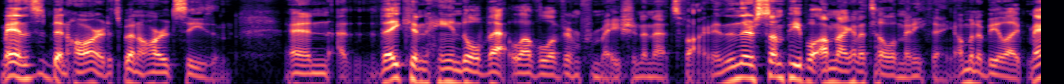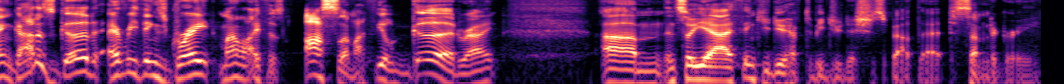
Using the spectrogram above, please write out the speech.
man, this has been hard. It's been a hard season. And uh, they can handle that level of information, and that's fine. And then there's some people I'm not going to tell them anything. I'm going to be like, man, God is good. Everything's great. My life is awesome. I feel good, right? Um, and so, yeah, I think you do have to be judicious about that to some degree.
